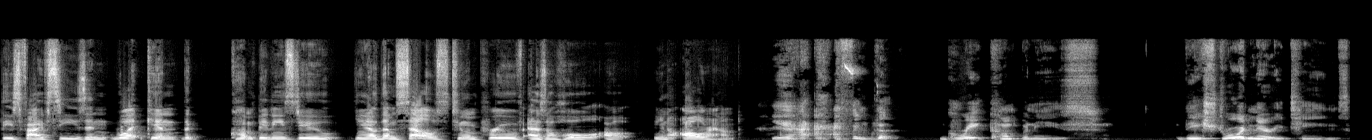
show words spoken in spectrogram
these five C's, and what can the companies do, you know, themselves to improve as a whole, you know, all around? Yeah, I, I think the great companies, the extraordinary teams,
